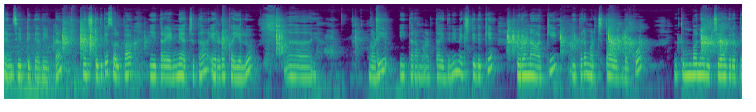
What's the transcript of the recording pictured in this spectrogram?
ನೆನೆಸಿ ಇಟ್ಟಿದ್ದೆ ಅದು ಹಿಟ್ಟ. ನೆಕ್ಸ್ಟ್ ಇದಕ್ಕೆ ಸ್ವಲ್ಪ ಈ ಥರ ಎಣ್ಣೆ ಹಚ್ಚುತ್ತಾ ಎರಡು ಕೈಯಲ್ಲೂ ನೋಡಿ, ಈ ಥರ ಮಾಡ್ತಾ ಇದ್ದೀನಿ. ನೆಕ್ಸ್ಟ್ ಇದಕ್ಕೆ ಹೂರಣ ಹಾಕಿ ಈ ಥರ ಮಡ್ಚ್ತಾ ಹೋಗಬೇಕು. ತುಂಬಾ ರುಚಿಯಾಗಿರುತ್ತೆ,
